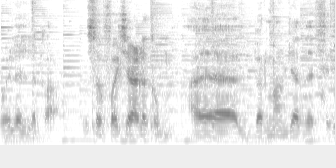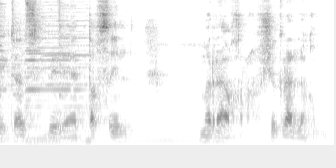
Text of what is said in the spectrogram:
وإلى اللقاء. وسوف أشرح لكم البرنامج هذا الثريتوز بالتفصيل. مرة أخرى. شكرا لكم.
